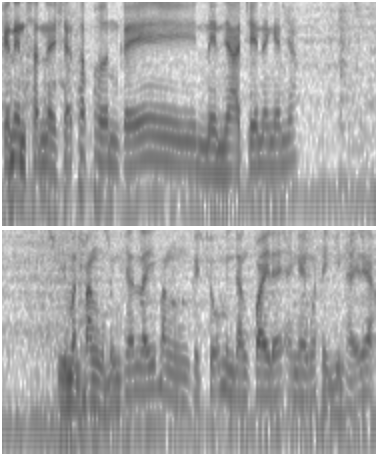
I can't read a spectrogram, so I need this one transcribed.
cái nền sân này sẽ thấp hơn cái nền nhà trên anh em nhé thì mặt bằng của mình sẽ lấy bằng cái chỗ mình đang quay đấy, anh em có thể nhìn thấy đấy ạ.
